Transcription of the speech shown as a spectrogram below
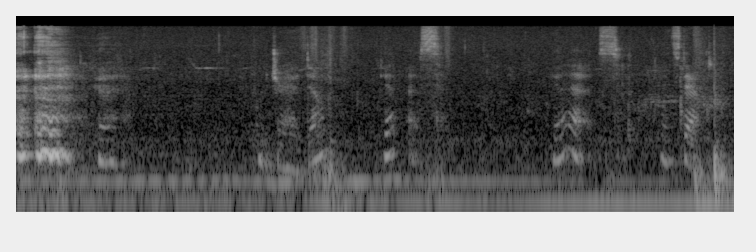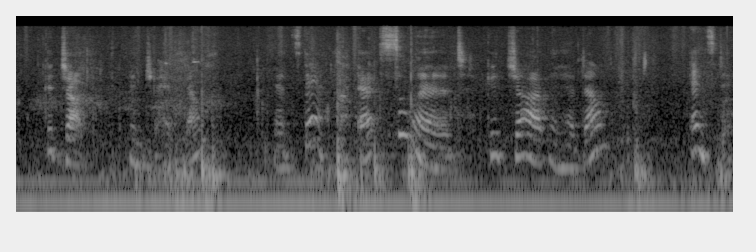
good. Put your head down. Yes. Yes. And stand. Good job. Enjoy. job and down. And stay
